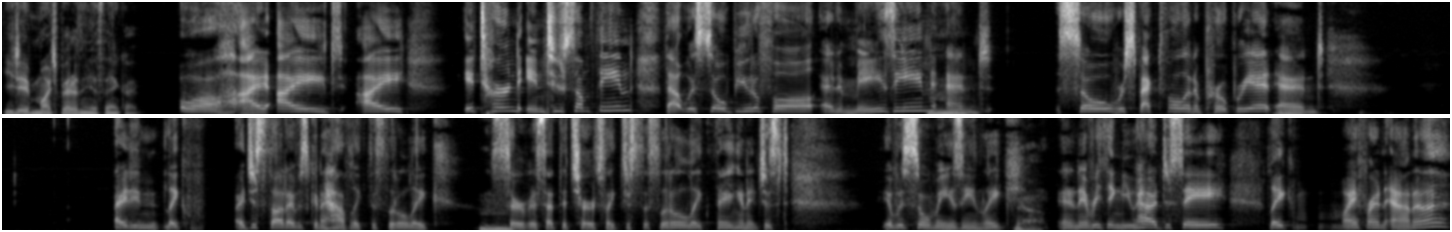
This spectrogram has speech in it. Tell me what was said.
you did much better than you think. I, oh I I I it turned into something that was so beautiful and amazing Mm-hmm. and so respectful and appropriate Mm. and I didn't like I just thought I was going to have like this little like Mm-hmm. service at the church like just this little like thing and it just it was so amazing like Yeah. and everything you had to say like my friend Anna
